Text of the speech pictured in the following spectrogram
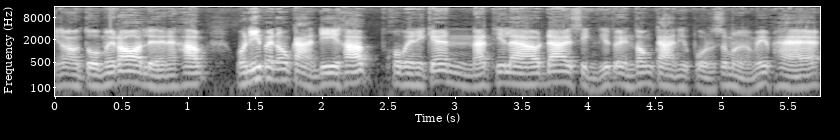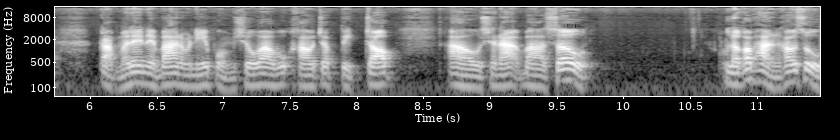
ยังเอาตัวไม่รอดเลยนะครับ วันนี้เป็นโอกาสดีครับโคเปนเฮเกนนัดที่แล้วได้สิ่งที่ตัวเองต้องการคือผลเสมอไม่แพ้ กลับมาเล่นในบ้านวันนี้ผมเชื่อว่าพวกเขาจะปิดจ็อบเอาชนะบาเซล แล้วก็ผ่านเข้าสู่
